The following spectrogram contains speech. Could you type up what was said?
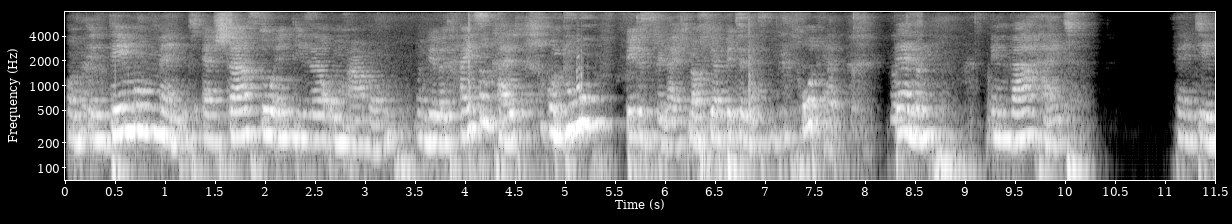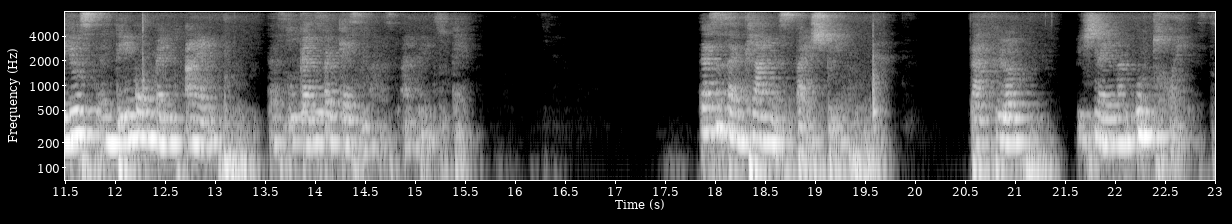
Und in dem Moment erstarrst du in dieser Umarmung und dir wird heiß und kalt und du betest vielleicht noch, ja bitte lass mich nicht rot werden. Denn in Wahrheit fällt dir just in dem Moment ein, dass du ganz vergessen hast, an den zu denken. Das ist ein kleines Beispiel dafür, wie schnell man untreu ist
